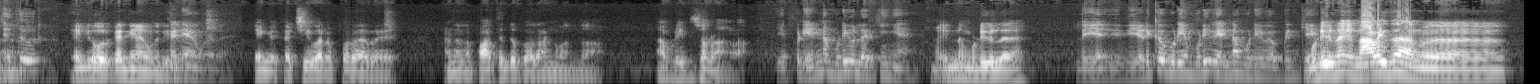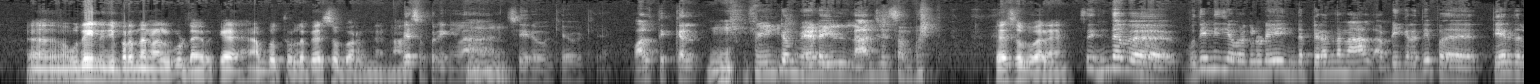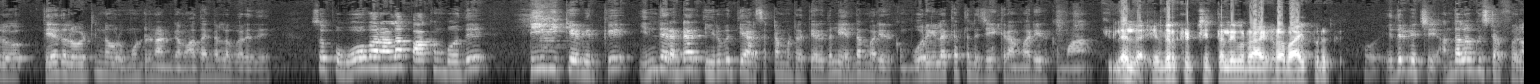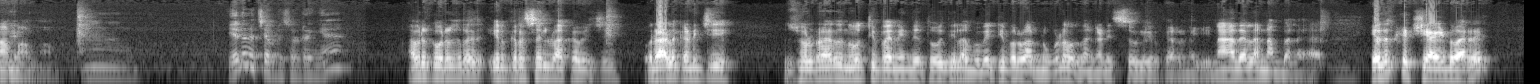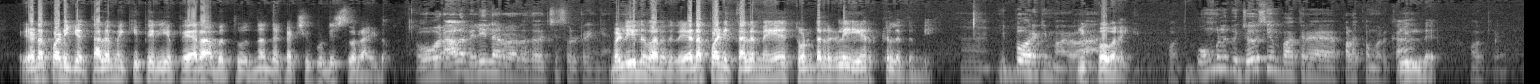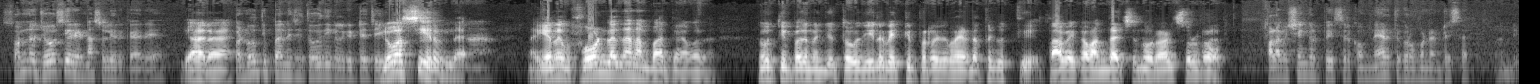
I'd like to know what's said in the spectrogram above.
எந்த ஊர்? எங்கள் ஒரு கன்னியாகுமரி. கன்னியாகுமரியில். எங்கள் கட்சிக்கு வரப்போகிறாரு அண்ணனை பார்த்துட்டு போகலான்னு வந்தோம். அப்படின்னு சொன்னாங்களாம். எப்படி என்ன முடிவில் இருக்கீங்க? என்ன முடிவில்? இல்லை இது எடுக்கக்கூடிய முடிவு என்ன முடிவு அப்படின்னு முடிவுனா நாளை தான் உதயநிதி பிறந்த நாள் கூட்டம் இருக்க. அம்பத்தூரில் பேச போகிறேன்னு நான். பேச போறீங்களா? சரி ஓகே ஓகே. வாழ்த்துக்கள். மீண்டும் மேடையில் நாஞ்சில் சம்பத். பேச போகிறேன் ஸோ இந்த உதயநிதி அவர்களுடைய இந்த பிறந்த நாள் அப்படிங்கிறது இப்போ தேர்தல் ஒ- தேர்தல் ஒட்டி இன்னும் ஒரு மூன்று நான்கு மாதங்களில் வருது. ஸோ இப்போ ஓவராலாக பார்க்கும்போது டிவிகேவிற்கு இந்த ரெண்டாயிரத்தி இருபத்தி ஆறு சட்டமன்ற தேர்தல் எந்த மாதிரி இருக்கும்? ஒரு இலக்கத்தில் ஜெயிக்கிற மாதிரி இருக்குமா? இல்லை இல்லை. எதிர்க்கட்சி தலைவர் ஆகிற வாய்ப்பு இருக்குது ஓ, எதிர்க்கட்சி. அந்த அளவுக்கு ஸ்டஃப் இருக்கு. ஆமாம் ஆமாம். ம். எதை வச்சு அப்படி சொல்றீங்க? அவருக்கு இருக்கிற இருக்கிற செல்வாக்கை வச்சு ஒரு ஆள் கணிச்சு சொல்கிறாரு நூற்றி பதினைந்து தொகுதியில் அவங்க வெற்றி பெறுவார்னு கூட ஒருத்தன் கணிச்சு சொல்லியிருக்காரு இன்னைக்கு. நான் அதெல்லாம் நம்பலை. எதிர்க்கட்சி ஆயிடுவார். எடப்பாடிக்க தலைமைக்கு பெரிய பேராபத்து வந்து அந்த கட்சி குட்டிஸ்வர் ஆயிடும். ஒவ்வொரு ஆளை வெளியில வர்றதை வச்சு சொல்றீங்க. வெளியில் வரதில்லை எடப்பாடி தலைமையை தொண்டர்களே ஏற்கல தம்பி. இப்போ வரைக்கும் இப்போ வரைக்கும். உங்களுக்கு ஜோசியம் பார்க்குற பழக்கம் இருக்கா? இல்லை. ஓகே. சொன்ன ஜோசியர் என்ன சொல்லியிருக்காரு? யார? இப்போ நூற்றி பதினஞ்சு தொகுதிகள் கிட்ட ஜெயி யோசியர் இல்லை. எனக்கு ஃபோனில் தான் நான் பார்த்தேன். அவர் நூற்றி பதினஞ்சு தொகுதியில் வெற்றி பெறுகிற இடத்துக்கு தாவேக்கா வந்தாச்சுன்னு ஒரு ஆள் சொல்கிறார் பல விஷயங்கள் பேசியிருக்கோம். நேரத்துக்கு ரொம்ப நன்றி சார். நன்றி.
